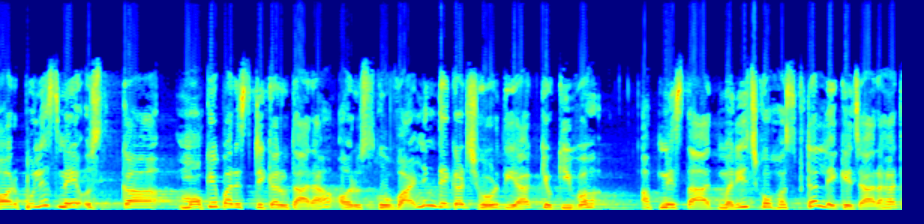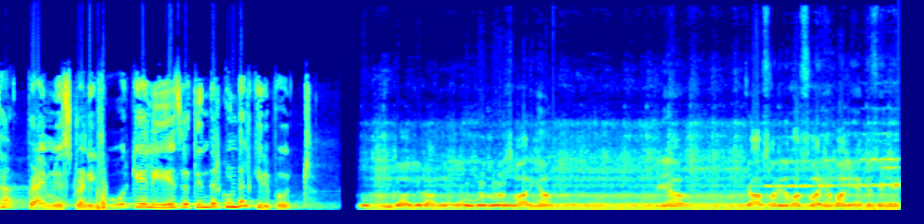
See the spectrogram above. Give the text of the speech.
और पुलिस ने उसका मौके पर स्टिकर उतारा और उसको वार्निंग देकर छोड़ दिया, क्योंकि वह अपने साथ मरीज को हॉस्पिटल लेके जा रहा था प्राइम न्यूज 24 के लिए जतिंदर कुंडल की रिपोर्ट ਲੋਕੀ ਰਾਹਗੀਰ ਆਉਂਦੇ ਨੇ ਓਵਰਲੋਡ ਸਵਾਰੀਆਂ ਜਿਹੜੀਆਂ ਚਾਰ ਸਵਾਰੀ ਤੋਂ ਵੱਧ ਸਵਾਰੀਆਂ ਭਾਲੀਆਂ ਕਿਸੇ ਨੇ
